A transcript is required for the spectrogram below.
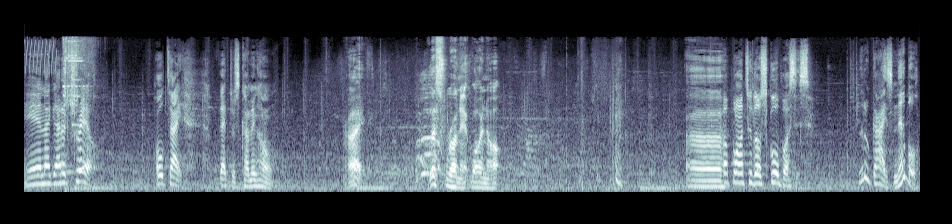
And I got a trail. Hold tight. Vector's coming home. Right. Let's run it, why not? Uh, Up onto those school buses. Little guys nibble.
